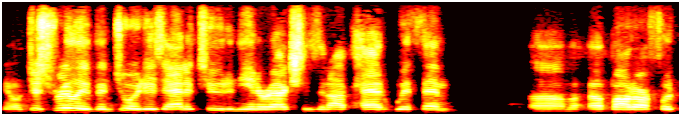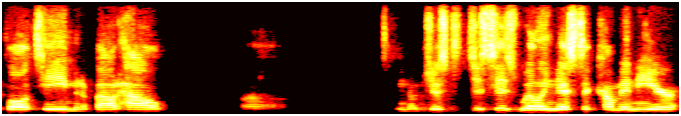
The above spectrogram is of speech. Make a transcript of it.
You know, just really have enjoyed his attitude and the interactions that I've had with him um, about our football team and about how uh, you know just just his willingness to come in here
